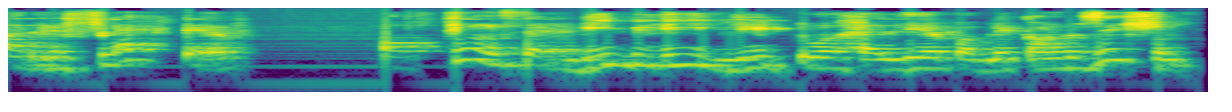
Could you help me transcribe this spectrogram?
are reflective of things that we believe lead to a healthier public conversation.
